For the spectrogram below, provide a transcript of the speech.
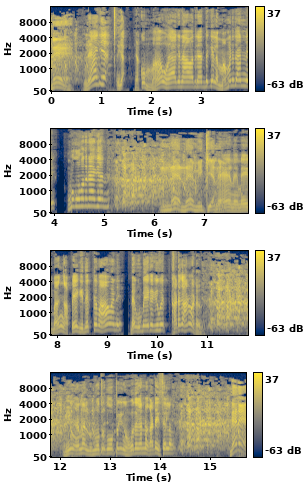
නේ නෑ යකෝ මාව හොයාගෙන ආවද නැද්ද කියලා මමනේ දන්නේ. උඹ කොහොමද නෑ කියන්නේ? නෑ නෑ මේ කියන්නේ නෑ නෙමෙයි බං අපේ ගෙදෙට්ටම ආවනේ. දැන් උඹ ඒක කිව්වෙත් කට ගහනවටද? ගිහින් අන්න ලුණු වතුර කෝප්පකින් හොද ගන්නවා කට ඉස්සෙල්ලා. නෑ නෑ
